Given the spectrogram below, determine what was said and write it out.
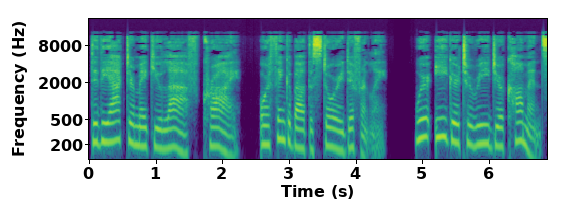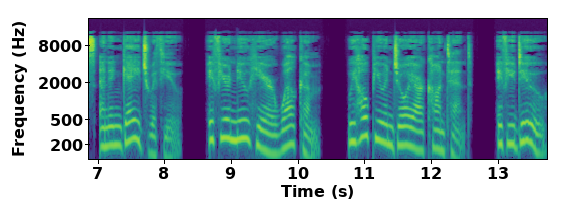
Did the actor make you laugh, cry, or think about the story differently? We're eager to read your comments and engage with you. If you're new here, welcome. We hope you enjoy our content. If you do,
